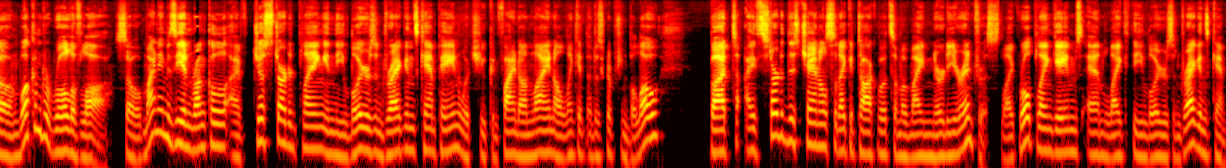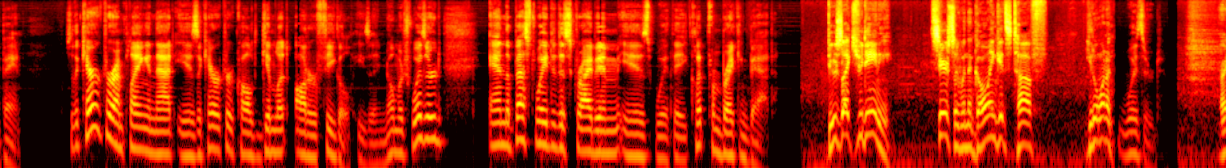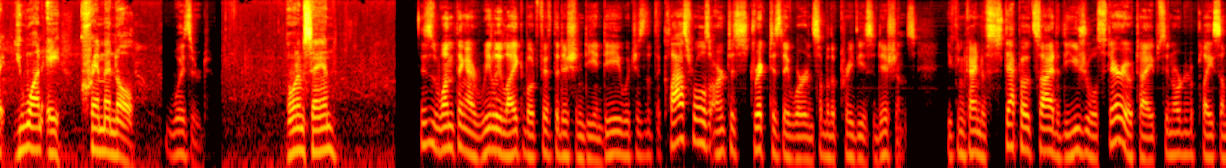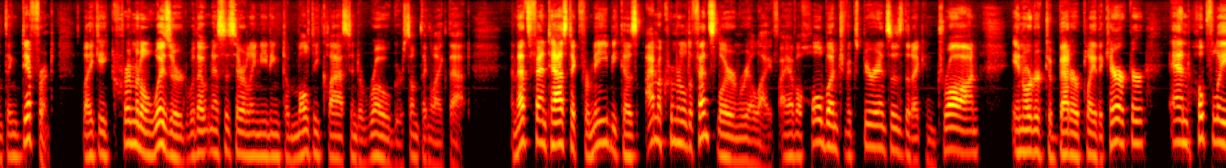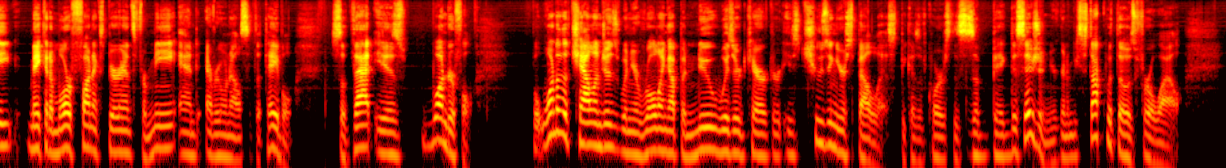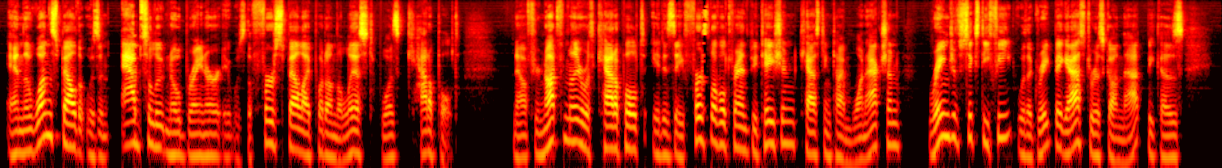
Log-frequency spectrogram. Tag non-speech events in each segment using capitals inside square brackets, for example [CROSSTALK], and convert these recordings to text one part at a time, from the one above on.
Hello and welcome to Roll of Law. So my name is Ian Runkle. I've just started playing in the Lawyers and Dragons campaign, which you can find online. I'll link it in the description below. But I started this channel so that I could talk about some of my nerdier interests, like role-playing games and like the Lawyers and Dragons campaign. So the character I'm playing in that is a character called Gimlet Otter Feagle. He's a gnomish wizard, and the best way to describe him is with a clip from Breaking Bad. Dudes like Houdini. Seriously, when the going gets tough, you don't want a Wizard. Right. You want a criminal. Wizard. Know what I'm saying? This is one thing I really like about 5th edition D&D, which is that the class roles aren't as strict as they were in some of the previous editions. You can kind of step outside of the usual stereotypes in order to play something different, like a criminal wizard without necessarily needing to multi-class into rogue or something like that. And that's fantastic for me because I'm a criminal defense lawyer in real life. I have a whole bunch of experiences that I can draw on in order to better play the character and hopefully make it a more fun experience for me and everyone else at the table. So that is wonderful. But one of the challenges when you're rolling up a new wizard character is choosing your spell list, because of course this is a big decision. You're going to be stuck with those for a while. And the one spell that was an absolute no-brainer, it was the first spell I put on the list, was Catapult. Now, if you're not familiar with Catapult, it is a first level transmutation, casting time one action, range of 60 feet with a great big asterisk on that because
